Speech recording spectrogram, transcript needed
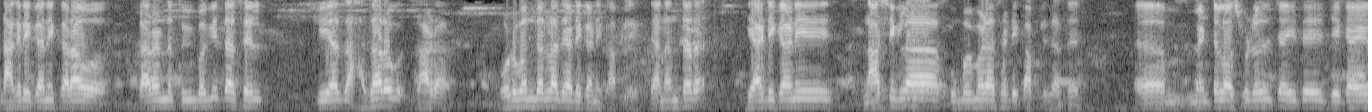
नागरिकांनी करावं. कारण तुम्ही बघितलं असेल की आज हजारो झाडं घोडबंदरला त्या ठिकाणी कापले. त्यानंतर या ठिकाणी नाशिकला कुंभमेळ्यासाठी कापले जात आहेत. मेंटल हॉस्पिटलच्या इथे जे काय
